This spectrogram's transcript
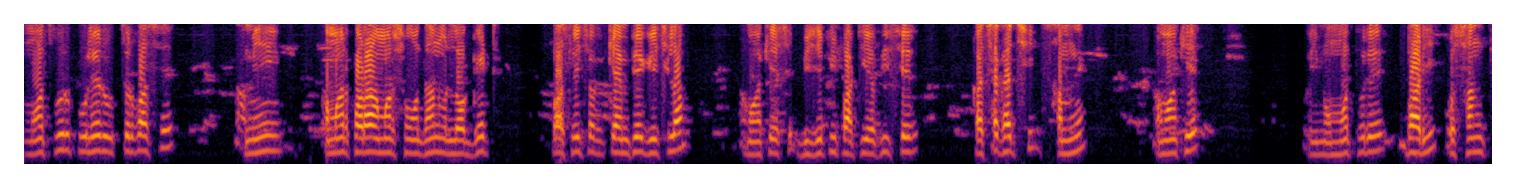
মহৎপুর পুলের উত্তর পাশে আমি আমার পাড়া, আমার সমাধান, লক গেট বাসলি চক ক্যাম্পে গিয়েছিলাম। আমাকে বিজেপি পার্টি অফিসের কাছাকাছি সামনে আমাকে ওই মোহাম্মদপুরে বাড়ি, প্রশান্ত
